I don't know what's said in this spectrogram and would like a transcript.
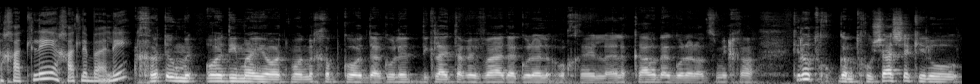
אחת לי, אחת לבעלי. אחיות היו מאוד אמהיות, מאוד מחבקות, דאגו לדקלה את הרבע, דאגו לאוכל, היה לה קר, דאגו לה לשמיכה. כאילו גם תחושה שכאילו,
